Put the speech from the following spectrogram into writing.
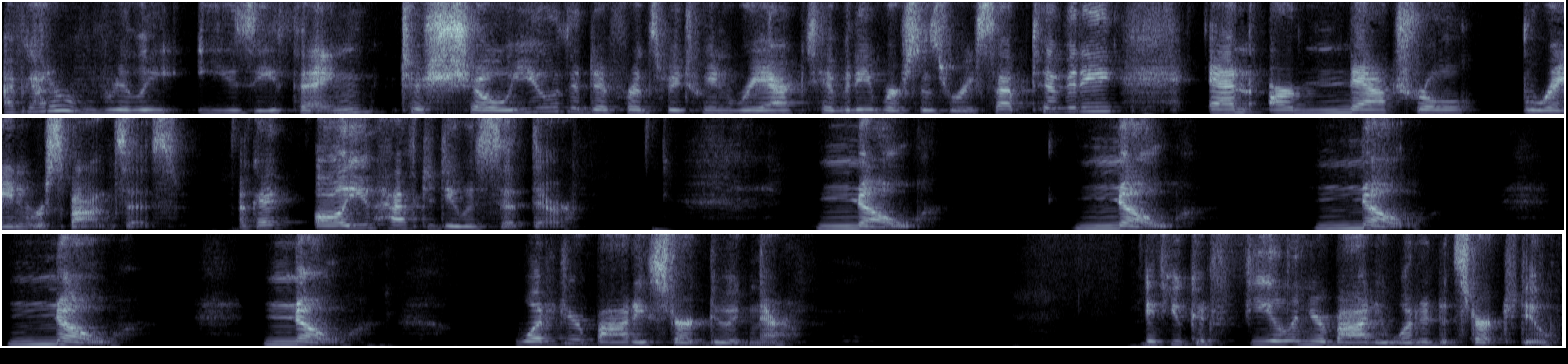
I've got a really easy thing to show you the difference between reactivity versus receptivity and our natural brain responses. Okay. All you have to do is sit there. No, no, no, no, no. What did your body start doing there? If you could feel in your body, what did it start to do?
